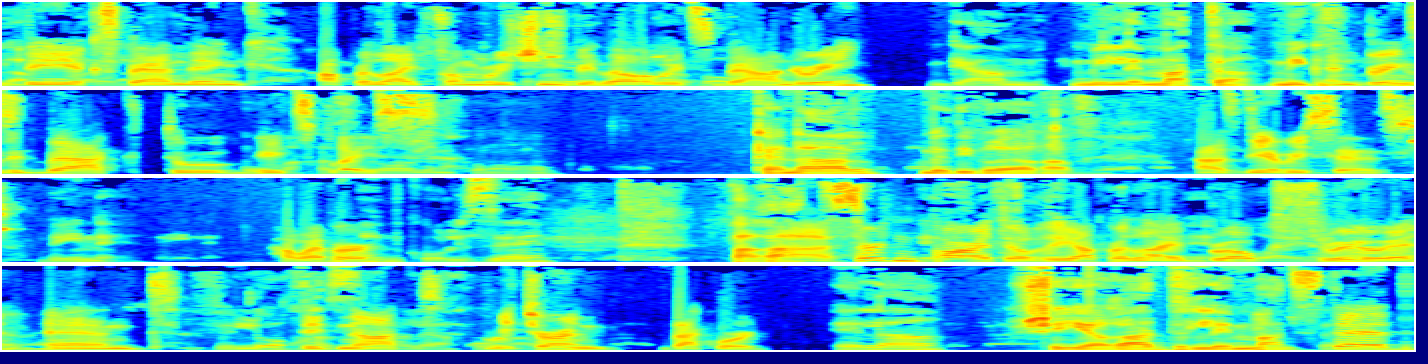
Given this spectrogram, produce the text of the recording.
the expanding upper light from reaching below its boundary and brings it back to its place. As the says. However, a certain part of the upper light broke through it and did not return backward. Instead,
